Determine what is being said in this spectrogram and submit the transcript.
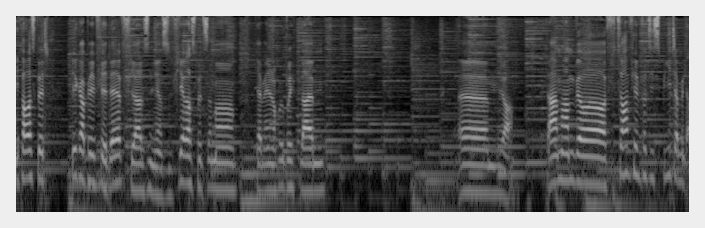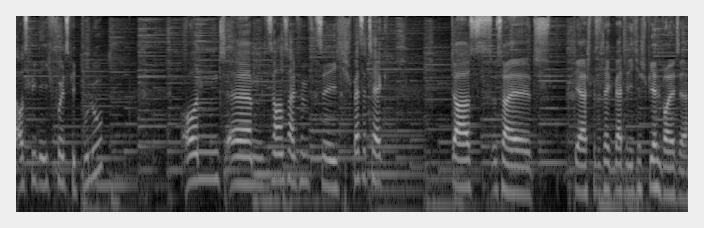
EV-Split, 4 KP, 4 Def. Ja, das sind die ganzen 4er-Splits immer. Die haben ja noch übrig bleiben. Ähm, ja. Dann haben wir 244 Speed, damit ausbiete ich Full Speed Bulu. Und ähm, 252 Space Attack. Das ist halt der Space Attack Wert, den ich hier spielen wollte.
